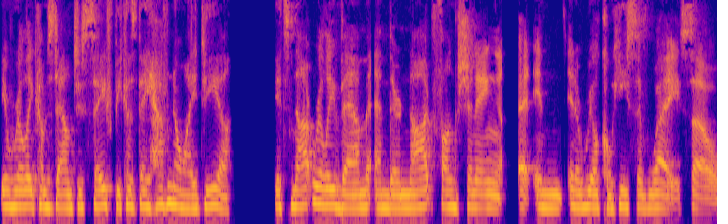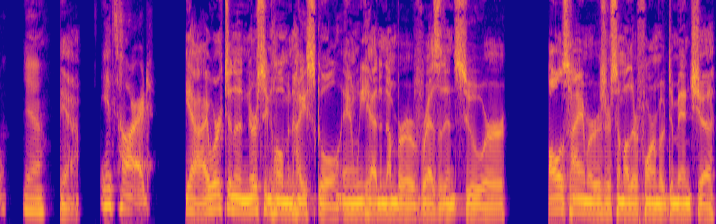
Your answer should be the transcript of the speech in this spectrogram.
it really comes down to safe because they have no idea. It's not really them, and they're not functioning uh, in in a real cohesive way. So yeah, yeah, it's hard. Yeah, I worked in a nursing home in high school, and we had a number of residents who were Alzheimer's or some other form of dementia.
